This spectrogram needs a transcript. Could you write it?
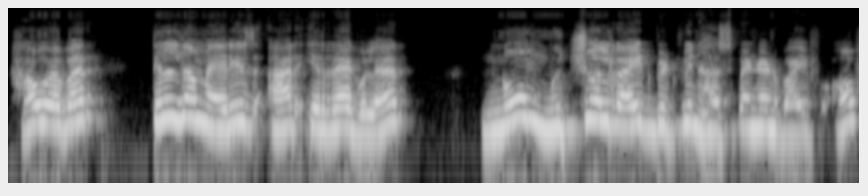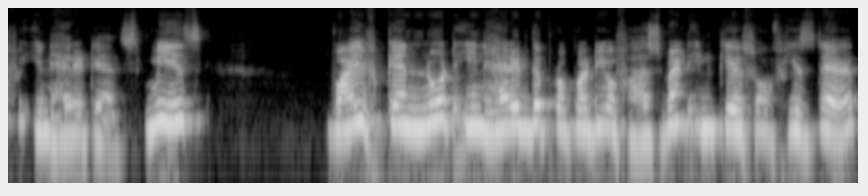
However, till the marriage are irregular, no mutual right between husband and wife of inheritance means wife cannot inherit the property of husband in case of his death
